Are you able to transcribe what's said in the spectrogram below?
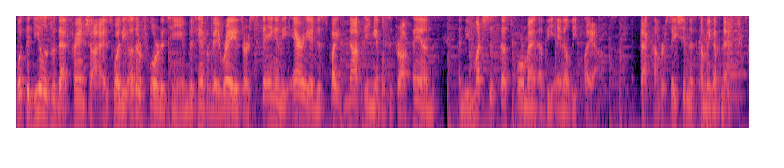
what the deal is with that franchise, why the other Florida team, the Tampa Bay Rays, are staying in the area despite not being able to draw fans, and the much discussed format of the MLB playoffs. That conversation is coming up next.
